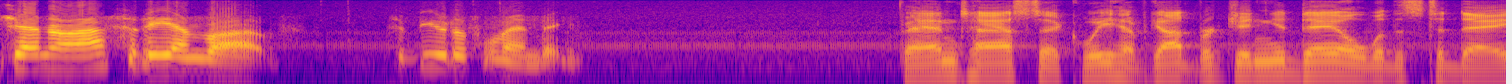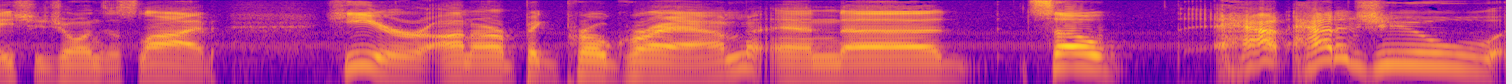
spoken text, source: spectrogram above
generosity and love. It's a beautiful ending. Fantastic. We have got Virginia Dale with us today. She joins us live here on our big program. And uh, so how how did you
